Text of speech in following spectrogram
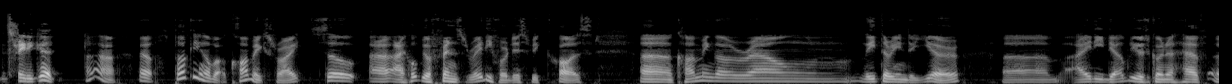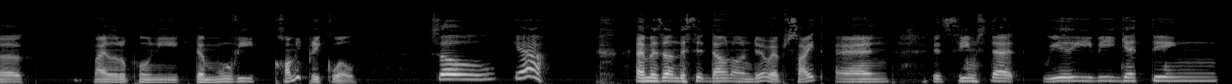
it's really good. Ah, well, talking about comics, right? So, uh, I hope your friends ready for this because, uh, coming around later in the year, um, IDW is gonna have a My Little Pony, the movie comic prequel. So, yeah. Amazon listed down on their website and it seems that we'll be getting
